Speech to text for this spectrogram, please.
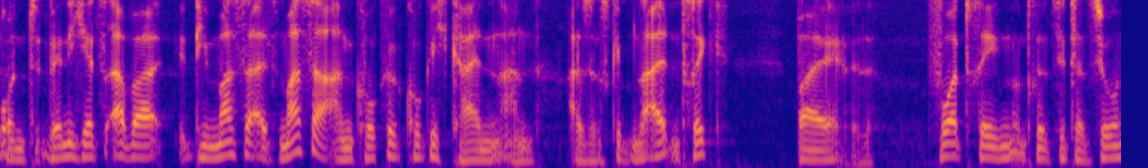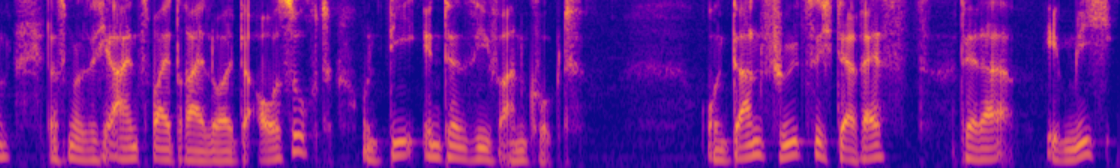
Und wenn ich jetzt aber die Masse als Masse angucke, gucke ich keinen an. Also es gibt einen alten Trick bei äh, Vorträgen und Rezitationen, dass man sich ein, zwei, drei Leute aussucht und die intensiv anguckt. Und dann fühlt sich der Rest, der da eben nicht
